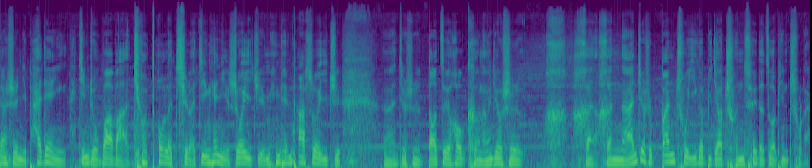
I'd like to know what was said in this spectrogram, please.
但是你拍电影，金主爸爸就多了去了。今天你说一句，明天他说一句，嗯，就是到最后可能就是很很很难，就是搬出一个比较纯粹的作品出来。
